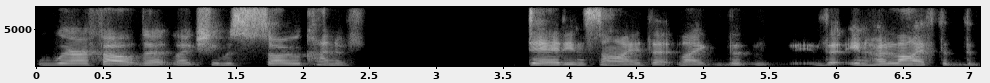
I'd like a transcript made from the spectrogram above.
where I felt that like she was so kind of dead inside that like that that in her life the, the,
